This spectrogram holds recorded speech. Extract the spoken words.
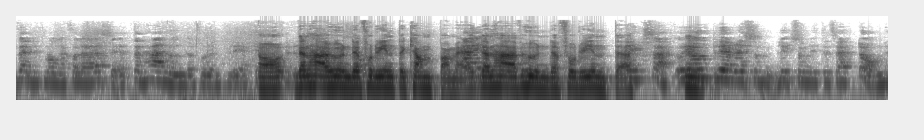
väldigt många får lära sig. Den här hunden får du inte leka med. Ja, den här hunden får du inte kampa med. Nej. Den här hunden får du inte. Exakt, och jag mm. upplever det som liksom lite tvärtom.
